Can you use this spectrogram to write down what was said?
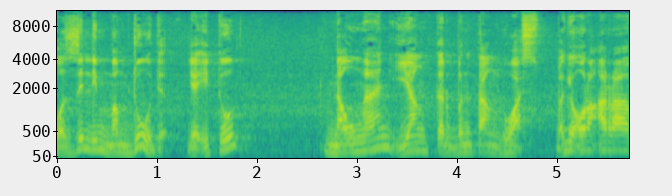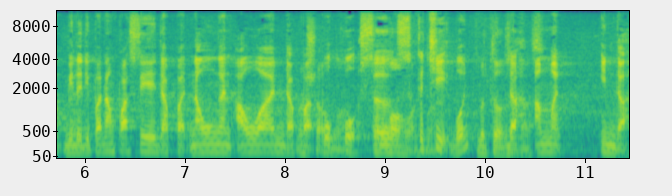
wazillim mamdud iaitu naungan yang terbentang luas. Bagi orang Arab bila di padang pasir dapat naungan awan, dapat Masya pokok se- sekecil pun Betul, dah Ustaz. amat indah.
